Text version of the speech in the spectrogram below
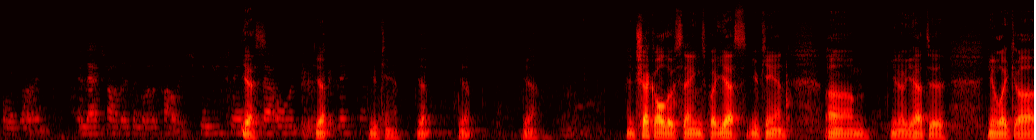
for one, and that child doesn't go to college, can you Yes. transfer that over to the Yep. You can. Yep. Yep. Yeah. And check all those things, but yes, you can. Um, you know, you have to, you know, like uh,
